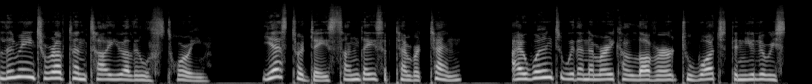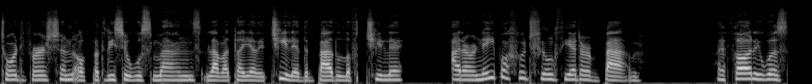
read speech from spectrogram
Let me interrupt and tell you a little story. Yesterday, Sunday, September 10, I went with an American lover to watch the newly restored version of Patricio Guzman's La Batalla de Chile, the Battle of Chile, at our neighborhood film theater, BAM. I thought it was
